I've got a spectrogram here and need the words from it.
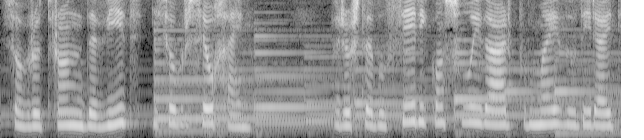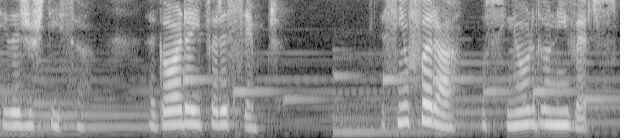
sobre o trono de David e sobre o seu reino, para o estabelecer e consolidar por meio do direito e da justiça, agora e para sempre. Assim o fará o Senhor do Universo.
